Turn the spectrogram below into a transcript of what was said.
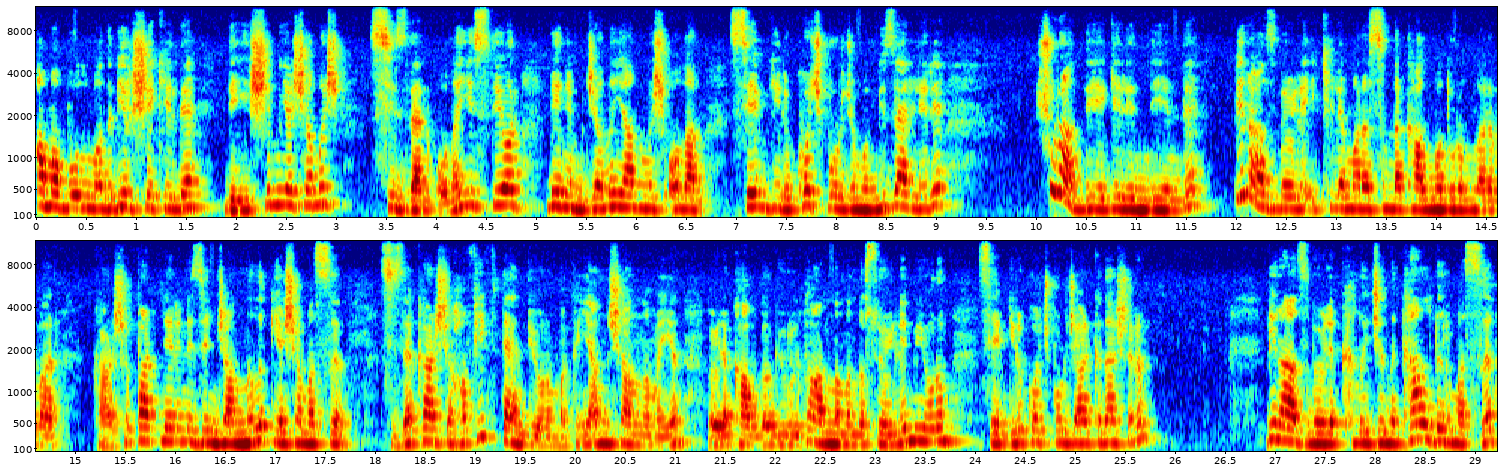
ama bulmadı bir şekilde değişim yaşamış. Sizden onay istiyor. Benim canı yanmış olan sevgili Koç burcumun güzelleri şu raddeye gelindiğinde biraz böyle ikilem arasında kalma durumları var. Karşı partnerinizin canlılık yaşaması size karşı hafiften diyorum bakın yanlış anlamayın. Öyle kavga gürültü anlamında söylemiyorum sevgili koç burcu arkadaşlarım. Biraz böyle kılıcını kaldırması,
